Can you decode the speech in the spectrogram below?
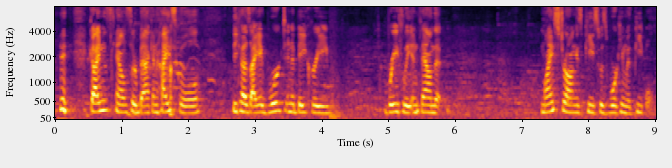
guidance counselor back in high school because I worked in a bakery briefly and found that my strongest piece was working with people.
